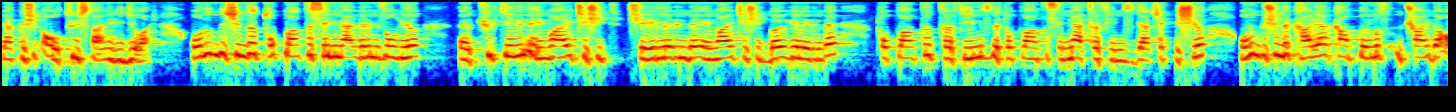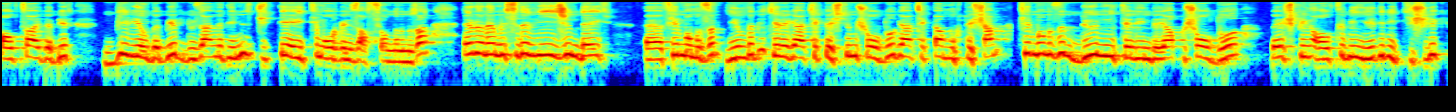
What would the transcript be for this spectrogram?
yaklaşık 600 tane video var. Onun dışında toplantı seminerlerimiz oluyor. E, Türkiye'nin envai çeşit şehirlerinde, envai çeşit bölgelerinde toplantı trafiğimiz ve toplantı seminer trafiğimiz gerçekleşiyor. Onun dışında kariyer kamplarımız 3 ayda 6 ayda bir, 1 yılda bir düzenlediğimiz ciddi eğitim organizasyonlarımız var. En önemlisi de Vision Day e, firmamızın yılda bir kere gerçekleştirmiş olduğu gerçekten muhteşem. Firmamızın düğün niteliğinde yapmış olduğu 5 bin, 6 bin, 7 bin kişilik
